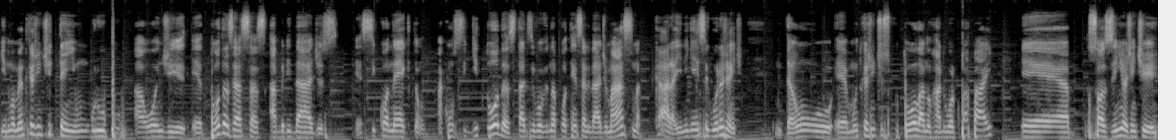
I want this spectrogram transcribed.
E no momento que a gente tem um grupo onde é, todas essas habilidades é, se conectam a conseguir todas estar desenvolvendo a potencialidade máxima, cara, aí ninguém segura a gente. Então, é muito que a gente escutou lá no Hard Work Papai. É, sozinho a gente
